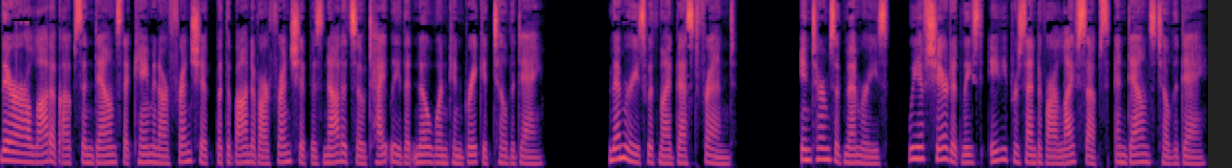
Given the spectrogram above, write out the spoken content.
There are a lot of ups and downs that came in our friendship, but the bond of our friendship is knotted so tightly that no one can break it till the day. Memories with my best friend. In terms of memories, we have shared at least 80% of our life's ups and downs till the day.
